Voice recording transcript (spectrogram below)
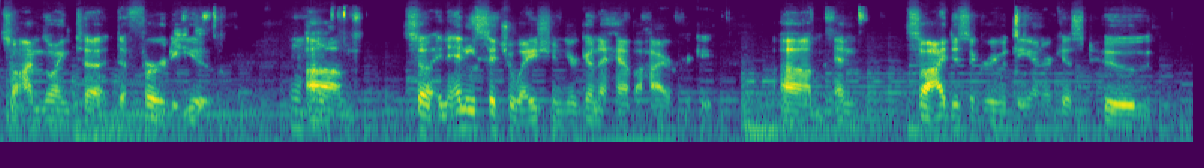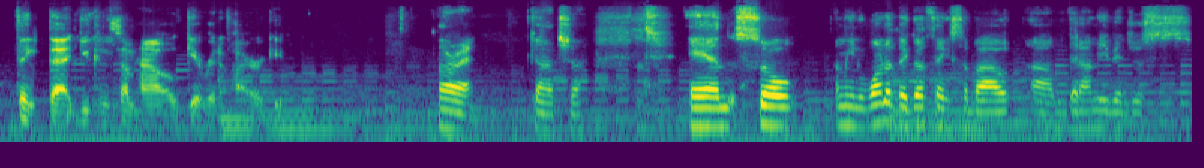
so i'm going to defer to you mm-hmm. um, so in any situation you're going to have a hierarchy um, and so i disagree with the anarchists who think that you can somehow get rid of hierarchy. All right gotcha. And so i mean one of the good things about um, that i'm even just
